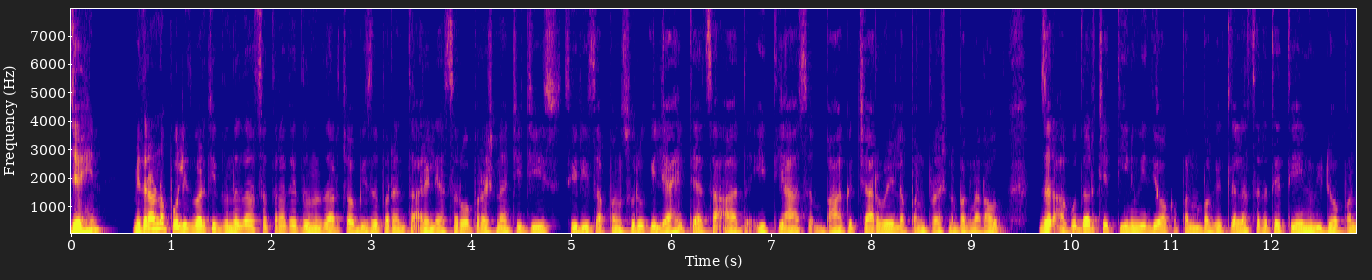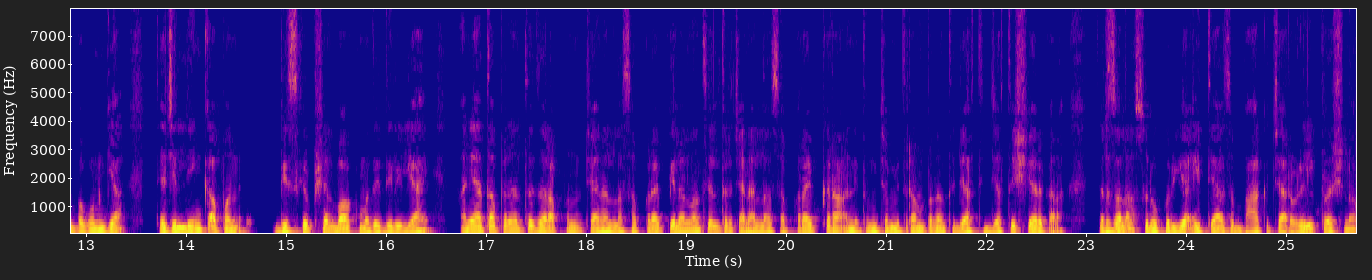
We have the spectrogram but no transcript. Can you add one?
जय हिंद. मित्रांनो पोलीस भरती दोन हजार सतरा ते दोन हजार चोवीसपर्यंत आलेल्या सर्व प्रश्नांची जी सिरीज आपण सुरू केली आहे त्याचा आज इतिहास भाग चार वेळेला आपण प्रश्न बघणार आहोत. जर अगोदरचे तीन व्हिडिओ आपण बघितले नसेल तर ते तीन व्हिडिओ आपण बघून घ्या. त्याची लिंक आपण डिस्क्रिप्शन बॉक्समध्ये दिलेली आहे. आणि आतापर्यंत जर आपण चॅनलला सबस्क्राईब केला नसेल तर चॅनलला सबस्क्राईब करा आणि तुमच्या मित्रांपर्यंत जास्तीत जास्त शेअर करा. तर चला सुरू करूया इतिहास भाग चारवरील प्रश्न.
